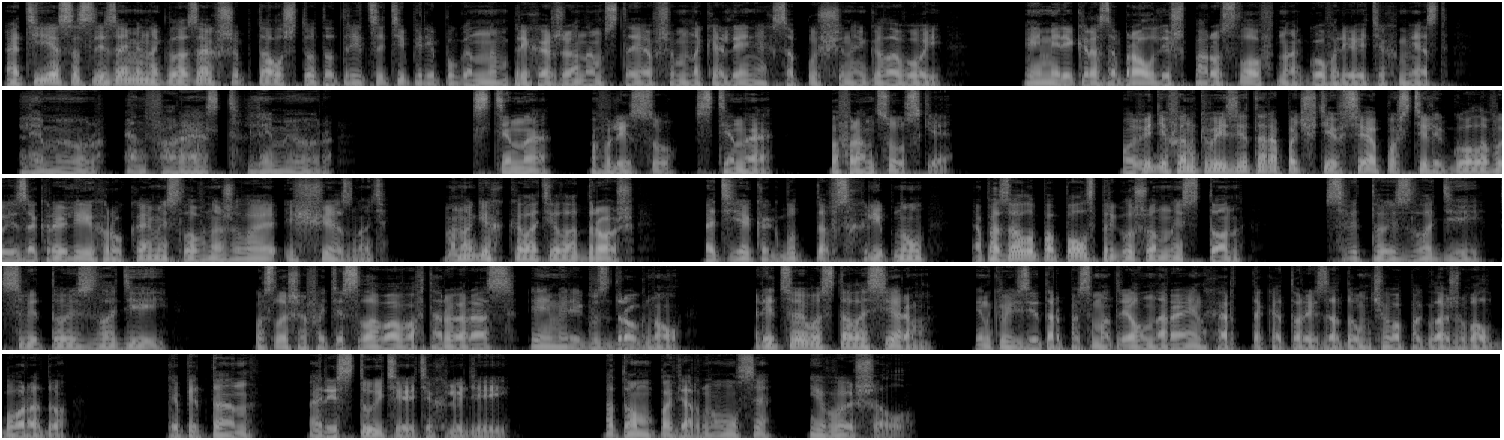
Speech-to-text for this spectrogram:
Атье со слезами на глазах шептал что-то тридцати перепуганным прихожанам, стоявшим на коленях с опущенной головой — Эмерик разобрал лишь пару слов на говоре этих мест. «Le mur, en forest, le mur». «Стена. В лесу. Стена. По-французски». Увидев Инквизитора, почти все опустили головы и закрыли их руками, словно желая исчезнуть. Многих колотила дрожь. Атье как будто всхлипнул, а по залу пополз приглушенный стон. «Святой злодей! Святой злодей!» Услышав эти слова во второй раз, Эмерик вздрогнул. Лицо его стало серым, Инквизитор посмотрел на Райнхарта, который задумчиво поглаживал бороду. «Капитан, арестуйте этих людей». Потом повернулся и вышел.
